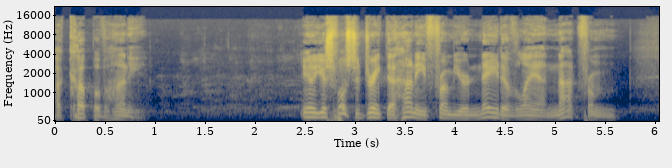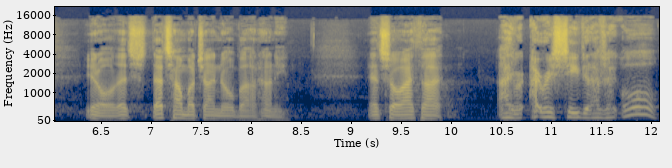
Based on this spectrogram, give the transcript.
a cup of honey. You know, you're supposed to drink the honey from your native land, not from, you know, that's, that's how much I know about honey. And so I thought, I, I received it. I was like, oh,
